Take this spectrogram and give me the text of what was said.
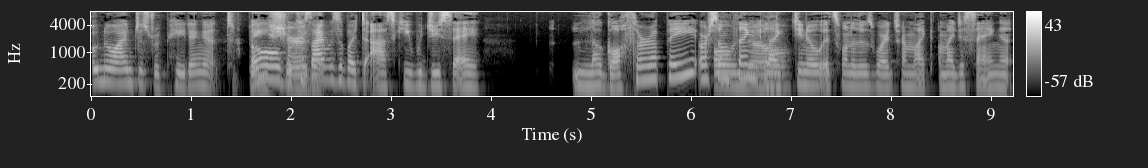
Oh no, I'm just repeating it to be oh, sure. because that, I was about to ask you, would you say logotherapy or oh, something? no. Like, do you know, it's one of those words where I'm like, am I just saying it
